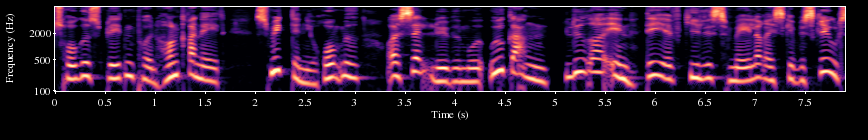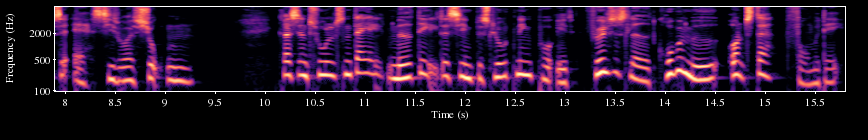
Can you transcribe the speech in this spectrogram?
trukket splitten på en håndgranat, smidt den i rummet og er selv løbet mod udgangen, lyder en DF-kildes maleriske beskrivelse af situationen. Christian Thulesen Dahl meddelte sin beslutning på et følelsesladet gruppemøde onsdag formiddag.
